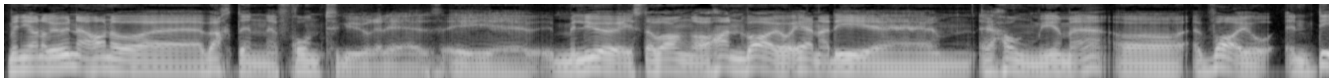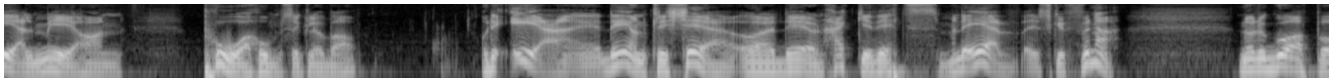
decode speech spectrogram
Men Jan Rune har nå eh, vært en frontfigur i, det, i eh, miljøet i Stavanger. og Han var jo en av de eh, jeg hang mye med, og var jo en del med han på homseklubber. Og det er, det er jo en klisjé, og det er jo en hacky vits, men det er skuffende når du går på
